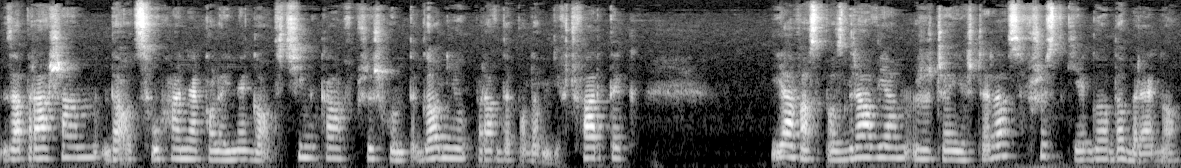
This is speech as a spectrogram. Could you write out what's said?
zapraszam do odsłuchania kolejnego odcinka w przyszłym tygodniu, prawdopodobnie w czwartek. Ja Was pozdrawiam, życzę jeszcze raz wszystkiego dobrego.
